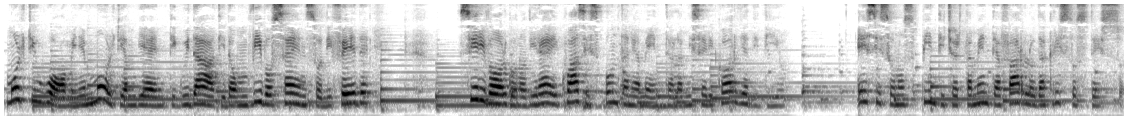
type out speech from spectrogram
molti uomini e molti ambienti guidati da un vivo senso di fede si rivolgono, direi quasi spontaneamente, alla misericordia di Dio. Essi sono spinti certamente a farlo da Cristo stesso,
